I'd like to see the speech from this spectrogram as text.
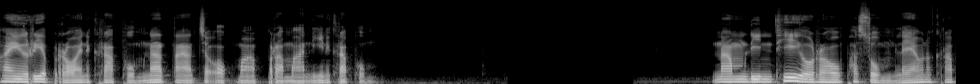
ให้เรียบร้อยนะครับ ผมหน้าตาจะออกมาประมาณนี้นะครับผมนำดินที่เราผสมแล้วนะครับ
